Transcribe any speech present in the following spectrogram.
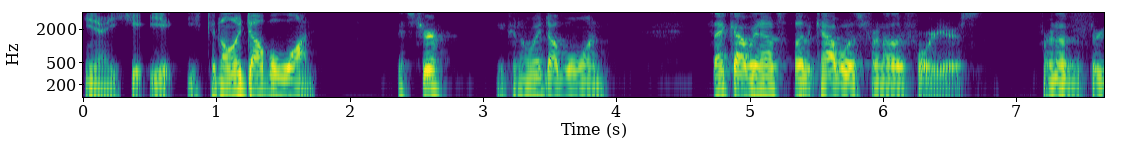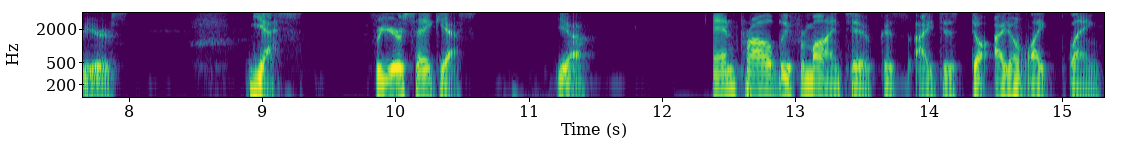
You know, you, can, you you can only double one. It's true. You can only double one. Thank God we don't have to play the Cowboys for another four years, for another three years. Yes, for your sake, yes. Yeah, and probably for mine too, because I just don't I don't like playing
